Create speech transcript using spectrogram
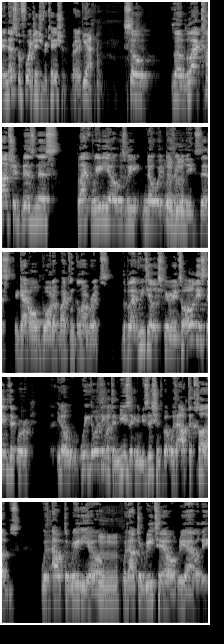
And that's before gentrification, right? Yeah. So the black concert business, black radio as we know it doesn't mm-hmm. really exist. It got all brought up by conglomerates. The black retail experience. So all of these things that were, you know, we always think about the music and the musicians, but without the clubs, without the radio, mm-hmm. without the retail reality.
